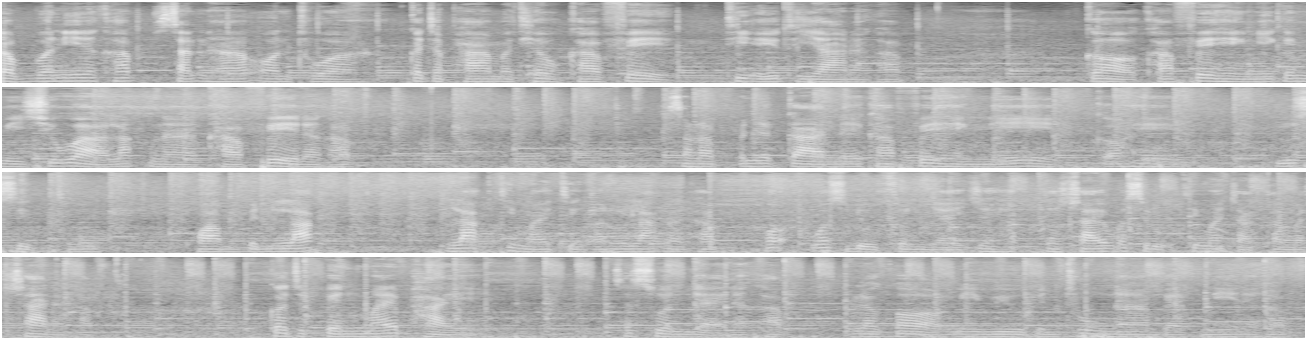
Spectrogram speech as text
กับวันนี้นะครับสันหาออนทัวร์ก็จะพามาเที่ยวคาเฟ่ที่อยุธยานะครับ ก็คาเฟ่แห่งนี้ก็มีชื่อว่าลักนาคาเฟ่นะครับสำหรับบรรยากาศในคาเฟ่แห่งนี้ก็ให้รู้สึกถึงความเป็นลักลักที่หมายถึงอนุรักษ์นะครับ เพราะวัสดุส่วนใหญ่จะจะใช้วัสดุที่มาจากธรรมชาตินะครับ ก็จะเป็นไม้ไผ่ซะส่วนใหญ่นะครับ แล้วก็มีวิวเป็นทุ่งนาแบบนี้นะครับ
